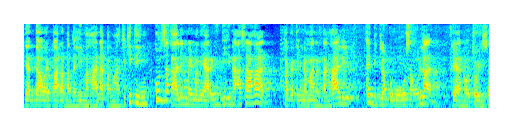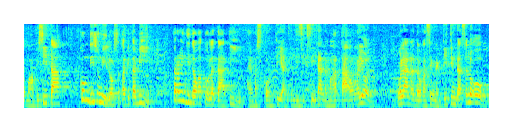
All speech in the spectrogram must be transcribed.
Yan daw ay para madali mahanap ang mga chikiting kung sakaling may mangyaring hindi inaasahan. Pagdating naman ng tanghali, ay biglang bumuhos ang ulan. Kaya no choice sa mga bisita kung di sumilong sa tabi-tabi. Pero hindi daw katulad dati, ay mas konti at hindi siksikan ng mga tao ngayon. Wala na daw kasing nagtitinda sa loob.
